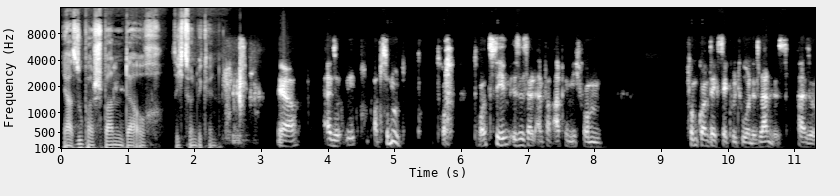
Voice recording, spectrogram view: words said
ja super spannend, da auch sich zu entwickeln. Ja, also absolut. Trotzdem ist es halt einfach abhängig vom, vom Kontext der Kultur und des Landes. Also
